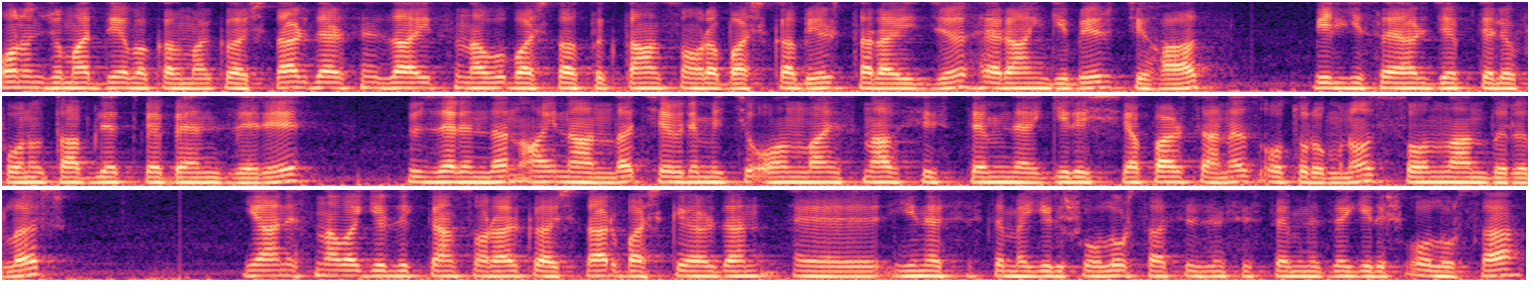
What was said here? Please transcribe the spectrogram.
10. maddeye bakalım arkadaşlar. Dersinize ait sınavı başlattıktan sonra başka bir tarayıcı, herhangi bir cihaz, bilgisayar, cep telefonu, tablet ve benzeri üzerinden aynı anda çevrimiçi online sınav sistemine giriş yaparsanız oturumunuz sonlandırılır. Yani sınava girdikten sonra arkadaşlar başka yerden e, yine sisteme giriş olursa sizin sisteminize giriş olursa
